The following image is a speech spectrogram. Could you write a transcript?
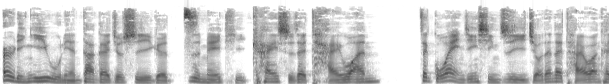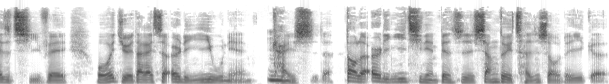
二零一五年大概就是一个自媒体开始在台湾，在国外已经行之已久，但在台湾开始起飞。我会觉得大概是二零一五年开始的，嗯、到了二零一七年便是相对成熟的一个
